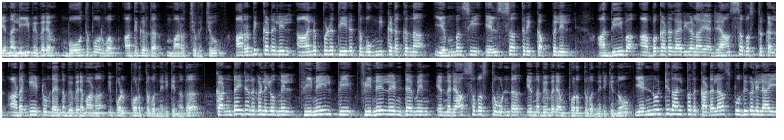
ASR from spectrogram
എന്നാൽ ഈ വിവരം ബോധപൂർവം അധികൃതർ മറച്ചുവെച്ചു. അറബിക്കടലിൽ ആലപ്പുഴ തീരത്ത് മുങ്ങിക്കിടക്കുന്ന M S C Elsa three കപ്പലിൽ അതീവ അപകടകാരികളായ രാസവസ്തുക്കൾ അടങ്ങിയിട്ടുണ്ട് എന്ന വിവരമാണ് ഇപ്പോൾ പുറത്തു വന്നിരിക്കുന്നത്. കണ്ടെയ്നറുകളിലൊന്നിൽ ഫിനൈൽ പി ഫിനൈലെൻഡമിൻ എന്ന രാസവസ്തു ഉണ്ട് എന്ന വിവരം പുറത്തു വന്നിരിക്കുന്നു. എണ്ണൂറ്റി നാൽപ്പത് കടലാസ് പൊതികളിലായി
